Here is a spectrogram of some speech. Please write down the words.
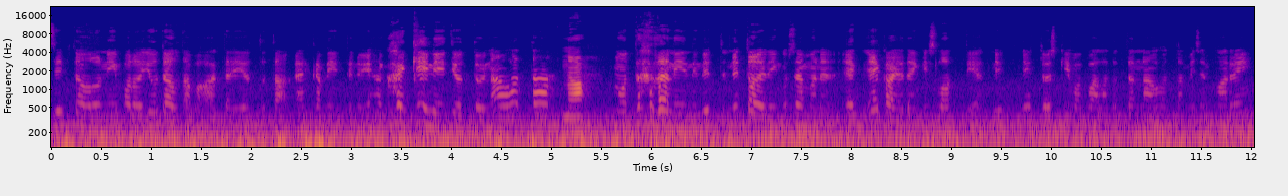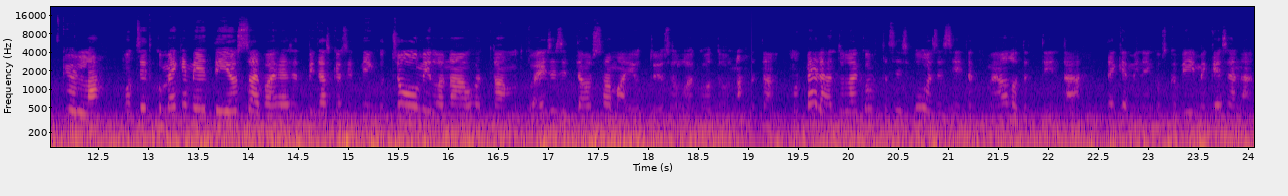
Sitten on ollut niin paljon juteltavaa, että ei ole tota, ehkä viittinyt ihan kaikkia niitä juttuja nauhoittaa. No, Mutta tota, niin, niin nyt, nyt oli niinku semmonen e- eka jotenkin slotti, että nyt, nyt olisi kiva palata tämän nauhoittamisen pariin. kyllä. Mutta sitten kun mekin miettii jossain vaiheessa, että pitäisikö sitten niinku Zoomilla nauhoittaa, mutta kun ei se sitten ole sama juttu, jos ollaan kotona. Mutta meillähän tulee kohta siis vuosi siitä, kun me aloitettiin tämä tekeminen, koska viime kesänä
